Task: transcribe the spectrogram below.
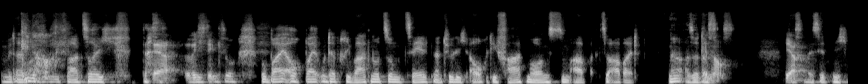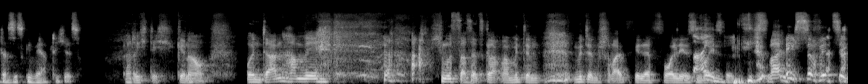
mit einem Genau. Fahrzeug. Ja, richtig. So. Wobei auch bei unter Privatnutzung zählt natürlich auch die Fahrt morgens zum Ar zur Arbeit. Ne? Also das, Genau. ist, Ja. das heißt jetzt nicht, dass es gewerblich ist. Richtig, genau. Und dann haben wir, ich muss das jetzt gerade mal mit dem, mit dem Schreibfehler vorlesen, weil Nein. weil ich so witzig.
